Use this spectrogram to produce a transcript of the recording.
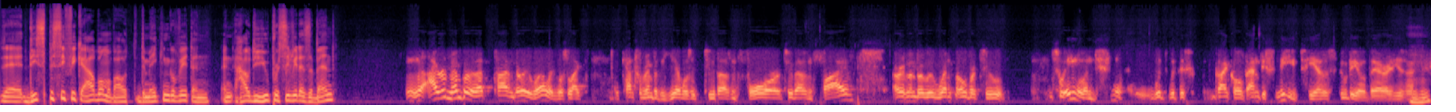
uh, this specific album, about the making of it, and, and how do you perceive it as a band? I remember that time very well. It was like I can't remember the year. Was it 2004 or 2005? I remember we went over to to England with with this guy called Andy Sneap. He has a studio there. He's a,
